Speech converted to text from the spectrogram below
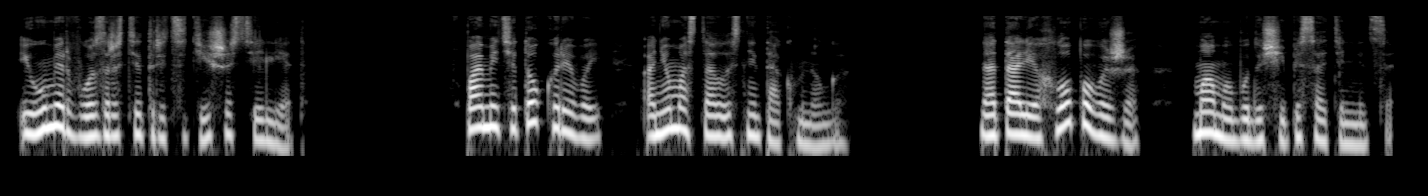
и умер в возрасте 36 лет. В памяти Токаревой о нем осталось не так много. Наталья Хлопова же, мама будущей писательницы,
